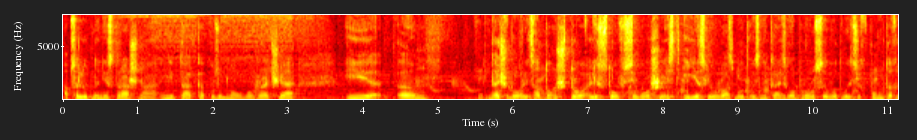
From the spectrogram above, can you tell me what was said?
абсолютно не страшно, не так, как у зубного врача. И эм, Дальше говорится о том, что листов всего 6, и если у вас будут возникать вопросы вот в этих пунктах,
